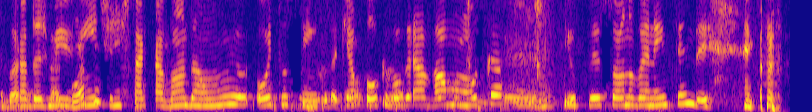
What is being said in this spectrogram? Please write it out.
agora 2020 a gente está gravando a 185. Daqui a pouco eu vou gravar uma música e o pessoal não vai nem entender.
